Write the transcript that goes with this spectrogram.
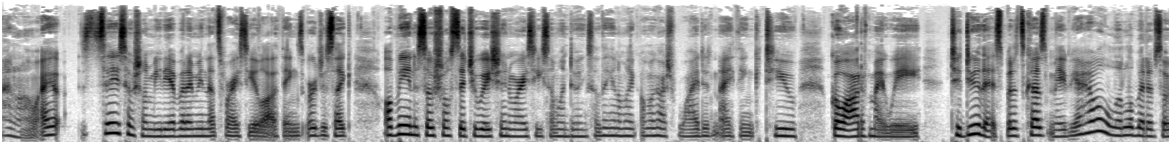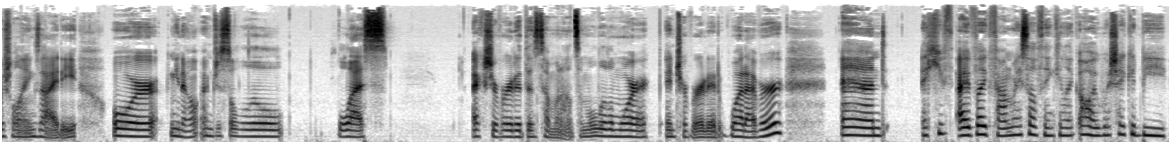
I don't know. I say social media, but I mean that's where I see a lot of things. Or just like I'll be in a social situation where I see someone doing something and I'm like, "Oh my gosh, why didn't I think to go out of my way to do this?" But it's cuz maybe I have a little bit of social anxiety or, you know, I'm just a little less extroverted than someone else. I'm a little more introverted, whatever. And I keep I've like found myself thinking like, "Oh, I wish I could be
